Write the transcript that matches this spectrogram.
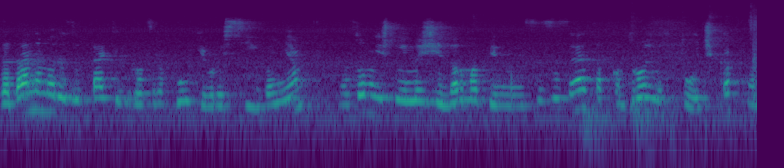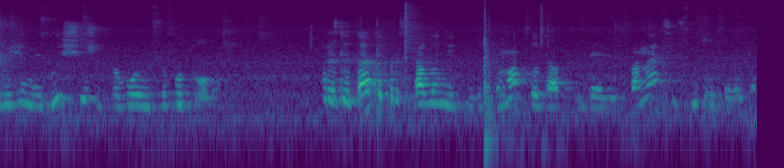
за даними результатів розрахунків розсіювання на зовнішній межі нормативної СЗЗ та в контрольних точках на межі найближчої житлової забудови. Результати представлені зокрема в додатку 9.12 звіту ЗВД.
